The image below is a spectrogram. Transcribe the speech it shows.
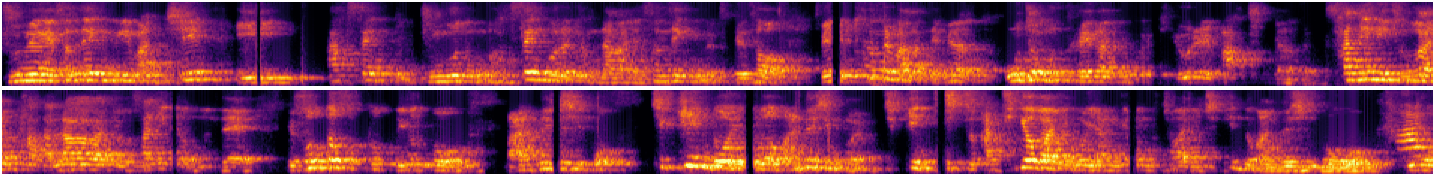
두 명의 선생님이 마치 이 학생 중고등부 학생부를 담당하는 선생님이었어요. 그래서 매 토요일마다 되면 오전부터 해가지고 이렇게 요리를 막 준비하는 거예요. 사진이 중간에 다 날라가가지고 사진이 없는데 소떡소떡 이것도 만드시고 치킨도 이거 만드신 거예요. 치킨 진짜 다 튀겨가지고 양념 묻혀가지고 치킨도 만드신 거고 그리고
